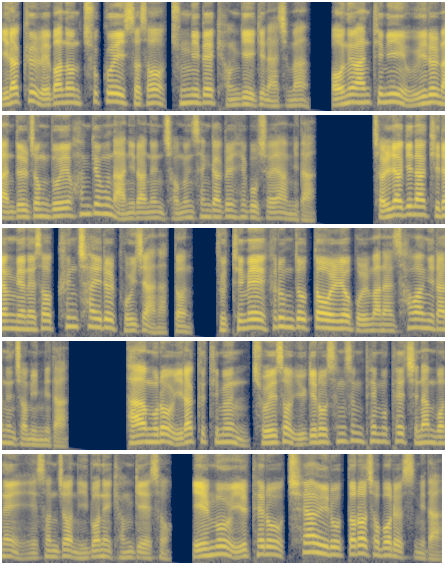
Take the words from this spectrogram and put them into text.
이라크 레바논 축구에 있어서 중립의 경기이긴 하지만 어느 한 팀이 우위를 만들 정도의 환경은 아니라는 점은 생각을 해보셔야 합니다. 전략이나 기량 면에서 큰 차이를 보이지 않았던 두 팀의 흐름도 떠올려 볼 만한 상황이라는 점입니다. 다음으로 이라크 팀은 조에서 6위로 승승패 무패 지난번에 예선전 이번의 경기에서 1무 1패로 최하위로 떨어져 버렸습니다.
